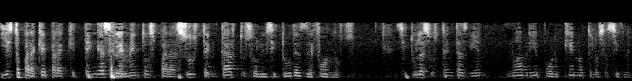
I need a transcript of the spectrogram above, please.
¿Y esto para qué? Para que tengas elementos para sustentar tus solicitudes de fondos. Si tú las sustentas bien, no habría por qué no te los asignen.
